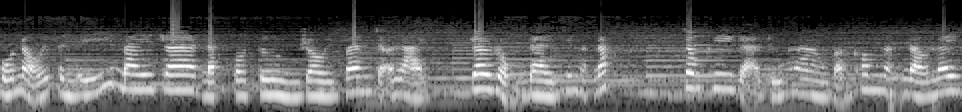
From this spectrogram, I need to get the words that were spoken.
Khổ nỗi tình ý bay ra đập vào tường rồi vang trở lại Rơi rụng đầy trên mặt đất. Trong khi gã chủ hàng vẫn không ngẩng đầu lên,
